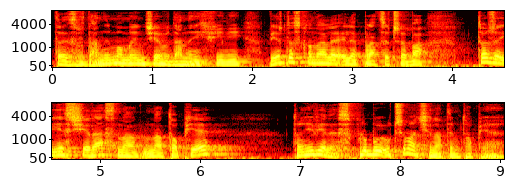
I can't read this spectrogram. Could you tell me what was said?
to jest w danym momencie, w danej chwili. Wiesz doskonale, ile pracy trzeba. To, że jest się raz na, na topie, to niewiele. Spróbuj utrzymać się na tym topie.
